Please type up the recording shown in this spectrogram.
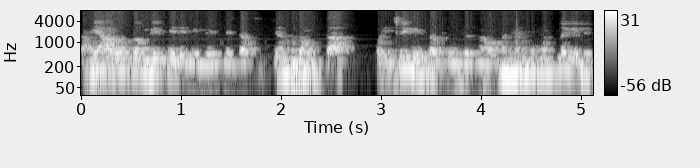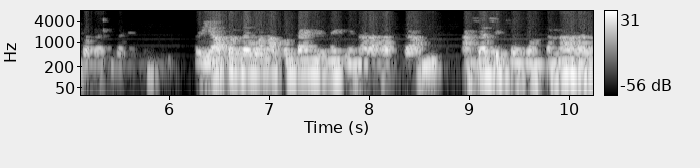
काही आरोप गंभीर केले गेले ज्याच्यात शिक्षण संस्था पैसे घेतात कोणत्या नावाखाली? असं म्हटलं गेले पदाधिकाऱ्यांनी. तर या संदर्भात आपण काय निर्णय घेणार आहात का? अशा शिक्षण संस्थांना आळा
